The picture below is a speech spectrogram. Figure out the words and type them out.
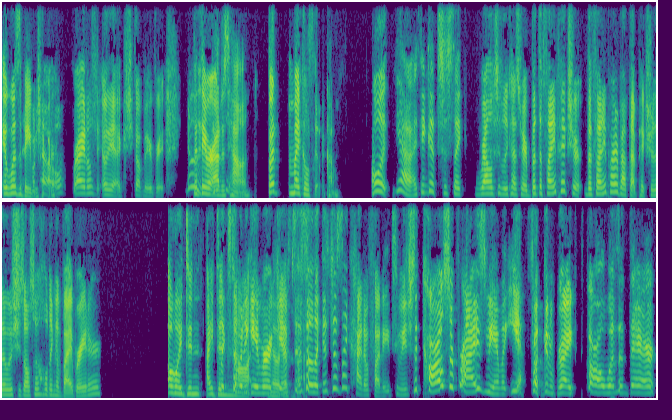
It was a baby shower, know. Bridal. Oh yeah, she got married. No, but they were out of town. But Michael's gonna come. Well, yeah, I think it's just like relatively customary. But the funny picture, the funny part about that picture though is she's also holding a vibrator. Oh, I didn't. I did. like somebody gave her a gift. And so like it's just like kind of funny to me. She's like, Carl surprised me. I'm like, yeah, fucking right. Carl wasn't there.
